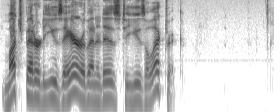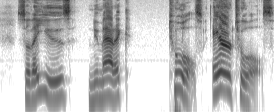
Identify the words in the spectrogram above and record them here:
much better to use air than it is to use electric. So they use pneumatic tools, air tools,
